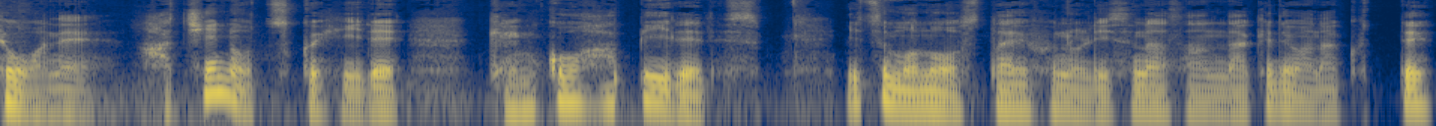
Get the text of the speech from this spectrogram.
今日はね8のつく日で健康ハッピーデーです。いつものスタイフのリスナーさんだけではなくて、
